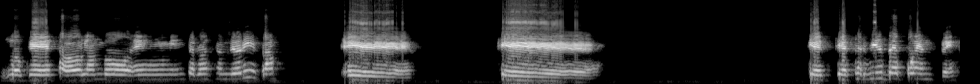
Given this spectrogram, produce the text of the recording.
lo que estaba hablando en mi intervención de ahorita, eh, que, que, que servir de puente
